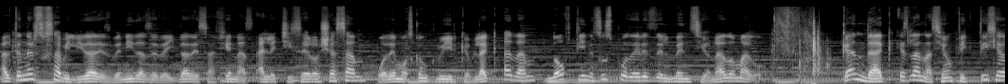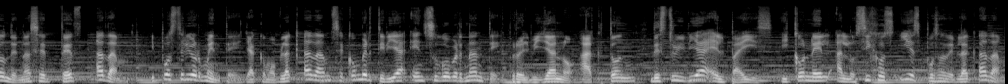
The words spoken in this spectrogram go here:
Al tener sus habilidades venidas de deidades ajenas al hechicero Shazam, podemos concluir que Black Adam no obtiene sus poderes del mencionado mago. Kandak es la nación ficticia donde nace Ted Adam, y posteriormente, ya como Black Adam, se convertiría en su gobernante, pero el villano Acton destruiría el país, y con él a los hijos y esposa de Black Adam.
